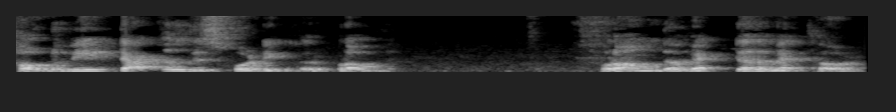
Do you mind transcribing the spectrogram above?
how do we tackle this particular problem? From the vector method,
